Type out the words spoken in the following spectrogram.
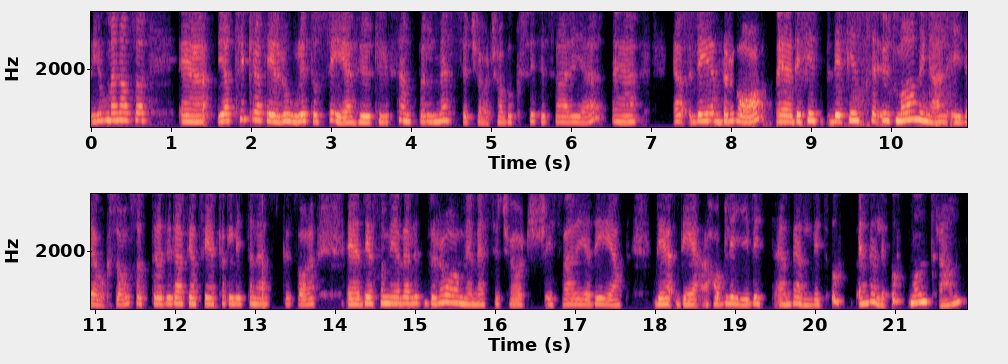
Jo men alltså eh, jag tycker att det är roligt att se hur till exempel Message Church har vuxit i Sverige. Eh, Ja, det är bra. Eh, det finns, det finns utmaningar i det också, så eh, det är därför jag tvekade lite när jag skulle svara. Eh, det som är väldigt bra med Messy Church i Sverige, det är att det, det har blivit en väldigt, upp, en väldigt uppmuntran,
